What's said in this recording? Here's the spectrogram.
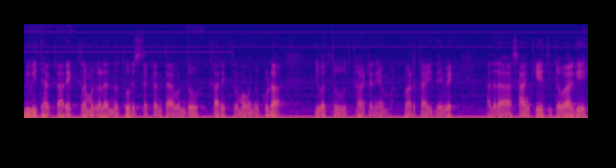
ವಿವಿಧ ಕಾರ್ಯಕ್ರಮಗಳನ್ನು ತೋರಿಸ್ತಕ್ಕಂಥ ಒಂದು ಕಾರ್ಯಕ್ರಮವನ್ನು ಕೂಡ ಇವತ್ತು ಉದ್ಘಾಟನೆ ಮಾಡ್ತಾ ಇದ್ದೇವೆ. ಅದರ ಸಾಂಕೇತಿಕವಾಗಿ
